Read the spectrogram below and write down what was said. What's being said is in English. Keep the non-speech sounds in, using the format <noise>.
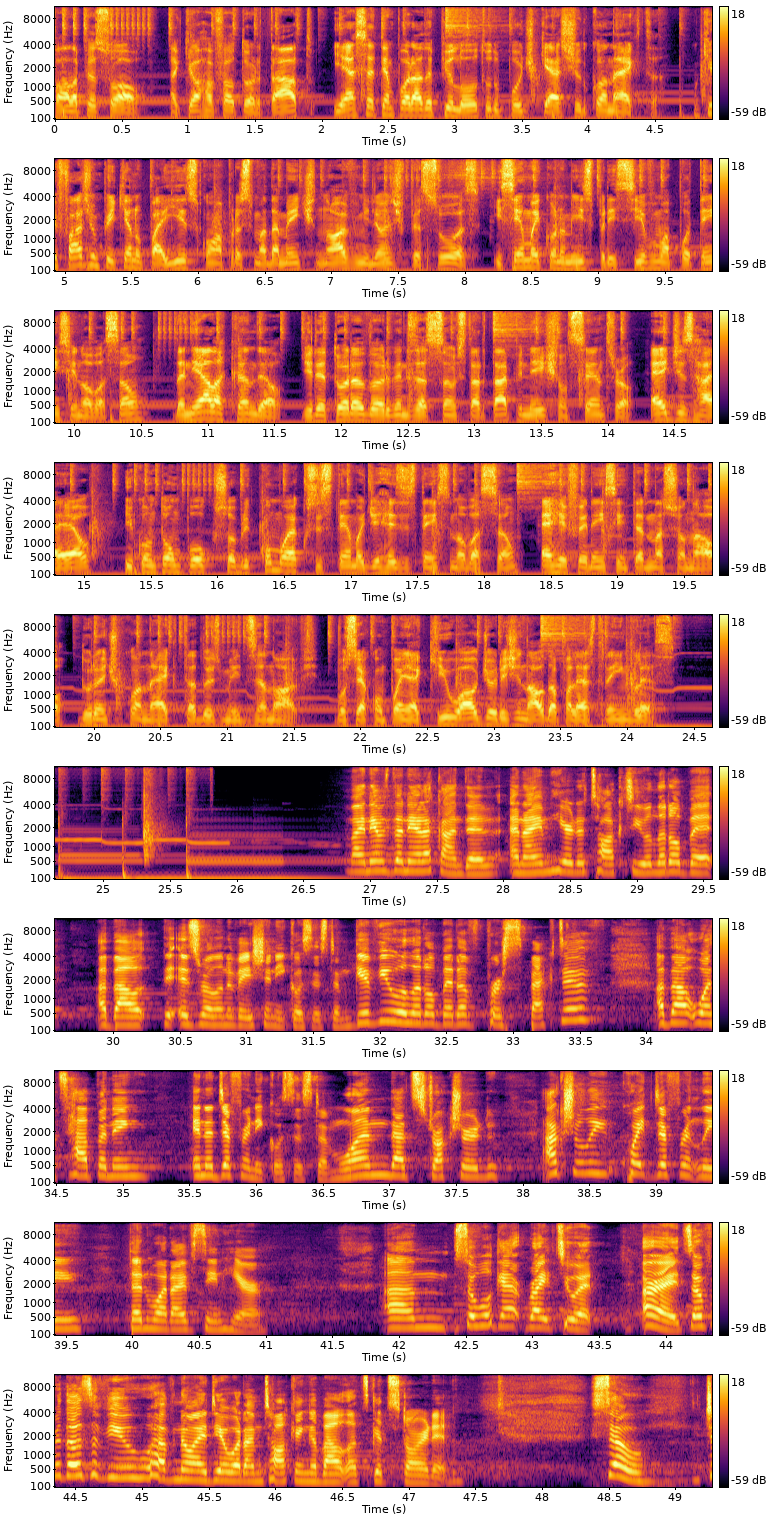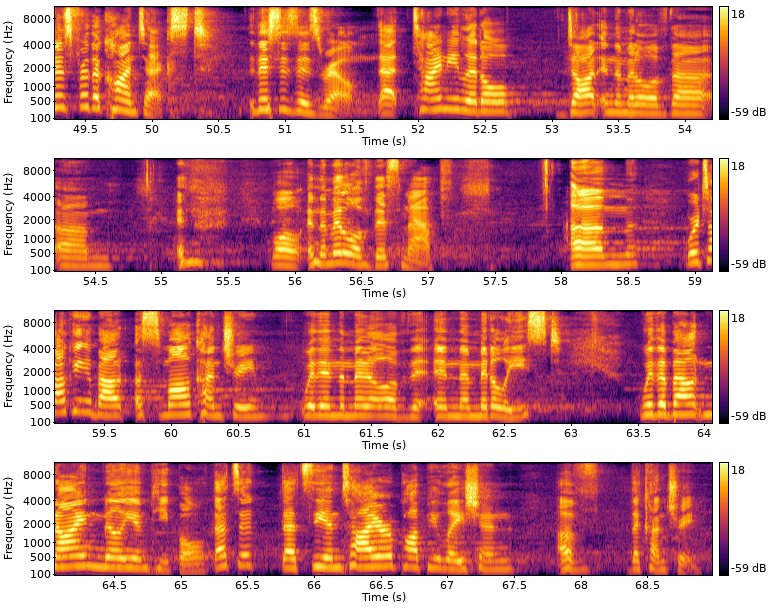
Fala pessoal, aqui é o Rafael Tortato e essa é a temporada piloto do podcast do Conecta. O que faz de um pequeno país com aproximadamente 9 milhões de pessoas e sem uma economia expressiva uma potência em inovação? Daniela Kandel, diretora da organização Startup Nation Central, é de Israel e contou um pouco sobre como o ecossistema de resistência e inovação é referência internacional durante o Conecta 2019. Você acompanha aqui o áudio original da palestra em inglês. My name is Daniela Kandel, and I am here to talk to you a little bit about the Israel innovation ecosystem, give you a little bit of perspective about what's happening in a different ecosystem, one that's structured actually quite differently than what I've seen here. Um, so we'll get right to it. All right, so for those of you who have no idea what I'm talking about, let's get started. So, just for the context, this is Israel, that tiny little dot in the middle of the, um, in, <laughs> well, in the middle of this map. Um, we're talking about a small country within the middle of the, in the Middle East with about 9 million people. That's it. That's the entire population of the country.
